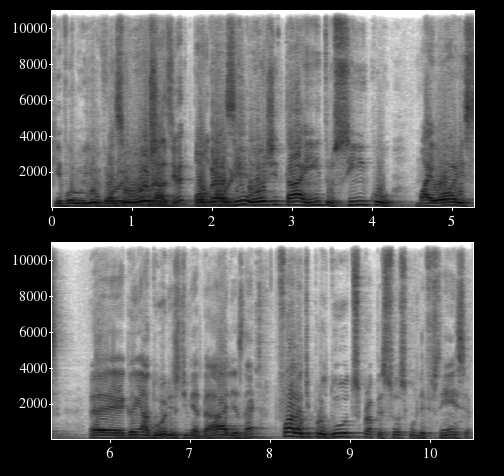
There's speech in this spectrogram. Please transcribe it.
que evoluiu. O Brasil hoje, o Brasil, é o Brasil hoje está entre os cinco maiores é, ganhadores de medalhas. Né? Fala de produtos para pessoas com deficiência,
